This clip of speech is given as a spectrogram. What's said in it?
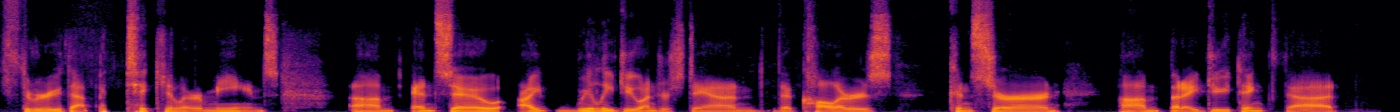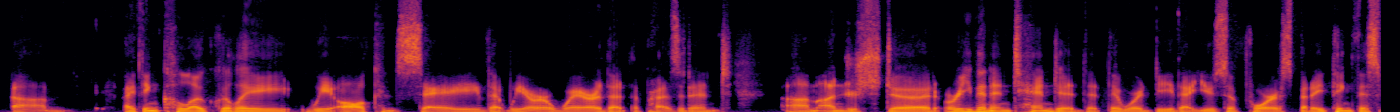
through that particular means. Um, and so I really do understand the caller's concern. Um, but I do think that um, I think colloquially we all can say that we are aware that the president um, understood or even intended that there would be that use of force. But I think this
